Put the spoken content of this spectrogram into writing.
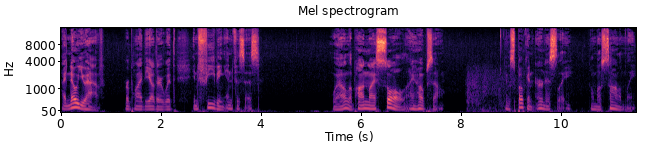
I know you have, replied the other with enfeebling emphasis. Well, upon my soul, I hope so. It was spoken earnestly, almost solemnly.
